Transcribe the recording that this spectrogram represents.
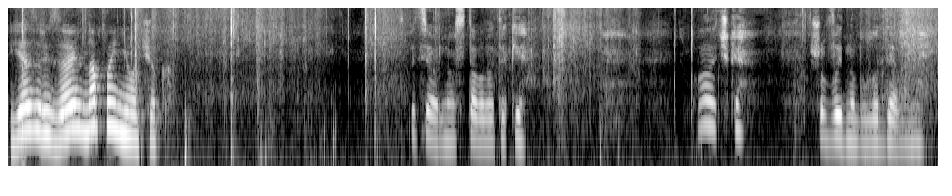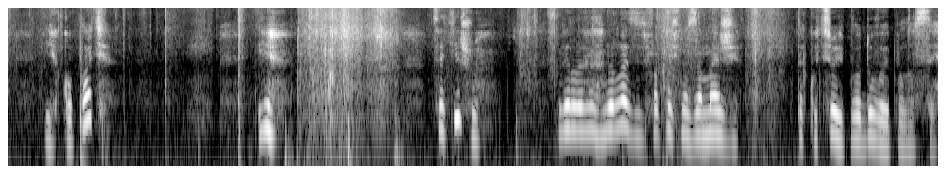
я зрізаю на пеньочок. Спеціально оставила такі палички, щоб видно було, де вони їх копати. І це ті, що вилазять фактично за межі так цієї плодової полоси.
